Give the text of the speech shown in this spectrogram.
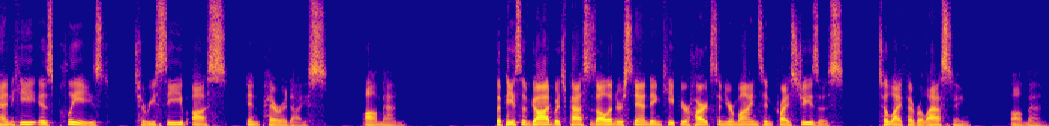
and he is pleased to receive us in paradise. Amen. The peace of God, which passes all understanding, keep your hearts and your minds in Christ Jesus to life everlasting. Amen.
